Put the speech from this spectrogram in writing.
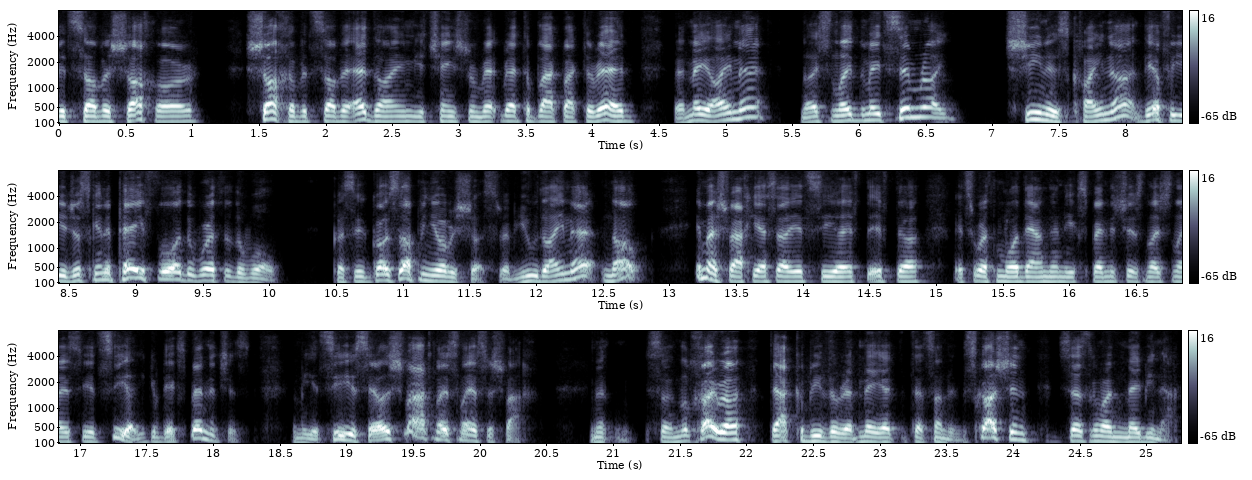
v'tzava shachar shachar v'tzava edaim. You change from red, red to black, black to red. Rameya oime noisin like the made simrai. Sheen is kaina. Therefore, you're just going to pay for the worth of the wool because it goes up in your rishus. Rabbi Yehuda no. If, if the it's worth more down than the expenditures, nice and you give the expenditures. So in the Chaira, that could be the Reb that's under discussion. Says the one, maybe not.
